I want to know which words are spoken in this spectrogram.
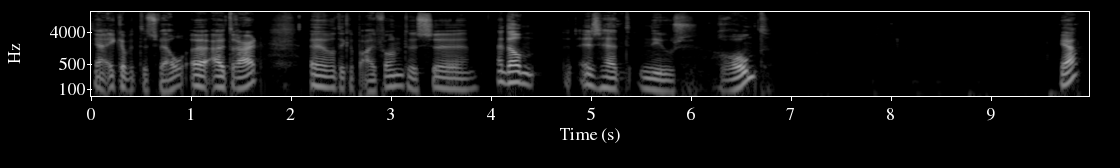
Ja, ik heb het dus wel, eh, uiteraard. Eh, want ik heb iPhone, dus... en dan is het nieuws rond. Ja?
